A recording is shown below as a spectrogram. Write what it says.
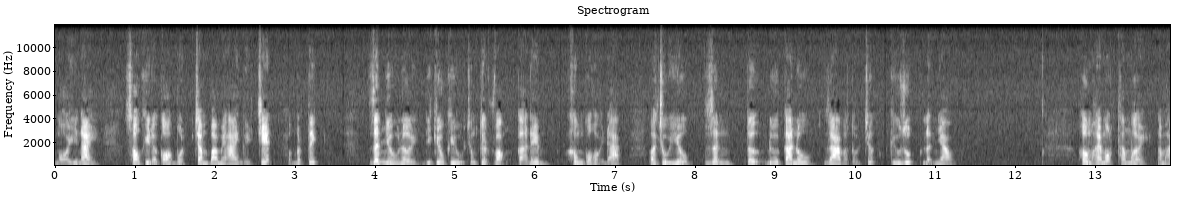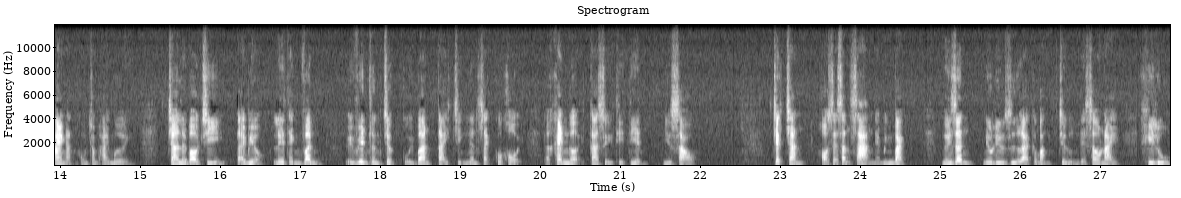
ngỏ ý này sau khi đã có 132 người chết và mất tích. Dân nhiều nơi đi kêu cứu trong tuyệt vọng cả đêm không có hồi đáp và chủ yếu dân tự đưa cano ra và tổ chức cứu giúp lẫn nhau. Hôm 21 tháng 10 năm 2020, trả lời báo chí, đại biểu Lê Thanh Vân, Ủy viên Thường trực của Ủy ban Tài chính Ngân sách Quốc hội đã khen ngợi ca sĩ Thủy Tiên như sau. Chắc chắn họ sẽ sẵn sàng để minh bạch, người dân nêu lưu giữ lại các bằng chứng để sau này khi lũ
